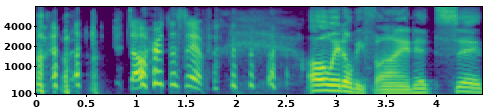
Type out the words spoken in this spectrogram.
Don't hurt the ship. Oh, it'll be fine. It's uh,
